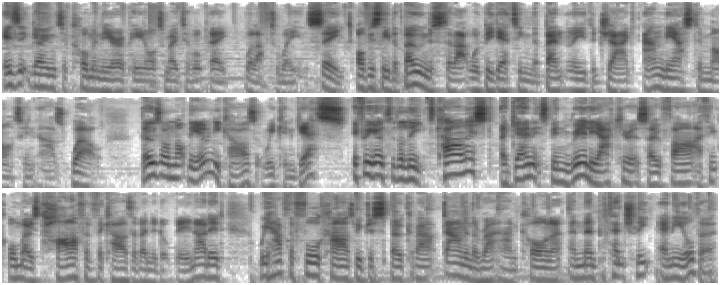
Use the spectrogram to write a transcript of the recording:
Is it going to come in the European Automotive Update? We'll have to wait and see. Obviously, the bonus to that would be getting the Bentley, the Jag, and the Aston Martin as well. Those are not the only cars that we can guess. If we go to the leaked car list, again, it's been really accurate so far. I think almost half of the cars have ended up being added. We have the four cars we've just spoke about down in the right hand corner, and then potentially any other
